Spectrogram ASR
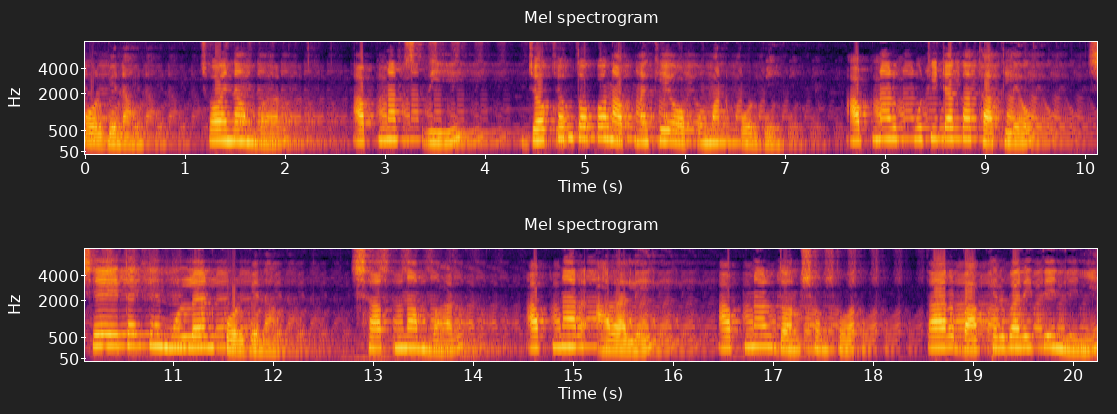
করবে না। ছয় নাম্বার, আপনার স্ত্রী যখন তখন আপনাকে অপমান করবে। আপনার কোটি টাকা থাকলেও সে এটাকে মূল্যায়ন করবে না। সাত নাম্বার, আপনার আড়ালে আপনার ধন সম্পদ তার বাপের বাড়িতে নিয়ে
